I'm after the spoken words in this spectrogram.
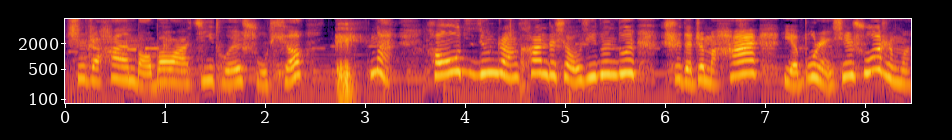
吃着汉堡包啊、鸡腿、薯条。那猴子警长看着小鸡墩墩吃的这么嗨，也不忍心说什么。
